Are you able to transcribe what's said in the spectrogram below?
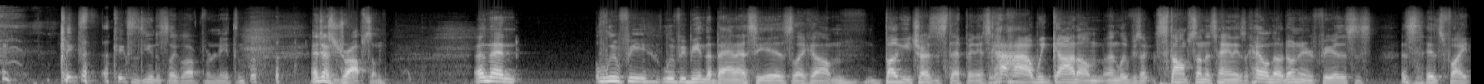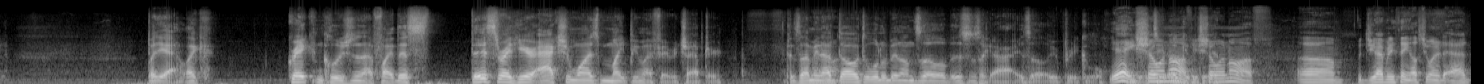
kicks, kicks his unicycle out from underneath him and just drops him. And then Luffy, Luffy being the badass he is, like um, Buggy tries to step in. He's like, "Haha, we got him!" And Luffy's like, stomps on his hand. He's like, "Hell no, don't interfere. This is this is his fight." But yeah, like, great conclusion to that fight. This this right here, action wise, might be my favorite chapter. Because I mean, I've dogged a little bit on Zolo, but this is like, all right, Zolo, you're pretty cool. Yeah, he's give it to showing off. He's to you. showing off. Um, did you have anything else you wanted to add?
